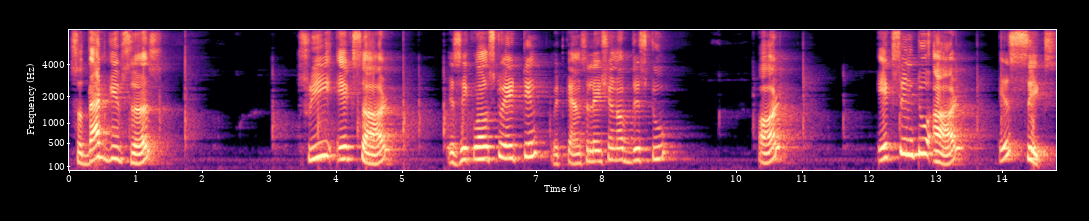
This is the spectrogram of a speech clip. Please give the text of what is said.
So, that gives us 3xr is equals to 18 with cancellation of this 2 or x into r is 6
